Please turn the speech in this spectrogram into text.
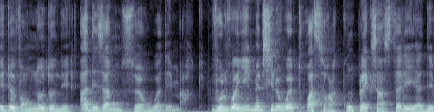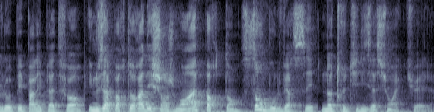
et de vendre nos données à des annonceurs ou à des marques. Vous le voyez, même si le Web3 sera complexe à installer et à développer par les plateformes, il nous apportera des changements importants sans bouleverser notre utilisation actuelle.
